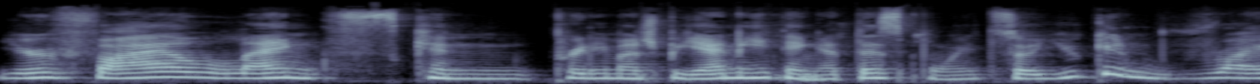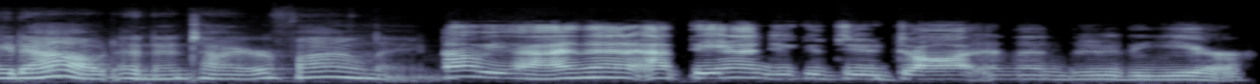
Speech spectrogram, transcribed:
Your file lengths can pretty much be anything at this point, so you can write out an entire file name. oh yeah, and then at the end you could do dot and then do the year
